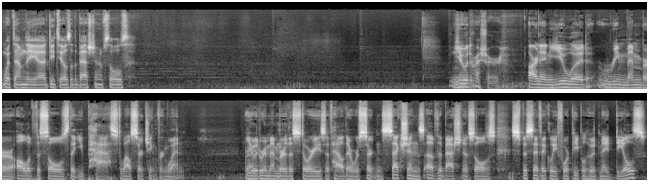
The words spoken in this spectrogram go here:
with them the uh, details of the Bastion of Souls. You no would- pressure. Arnon, you would remember all of the souls that you passed while searching for Gwen. You would remember the stories of how there were certain sections of the Bastion of Souls specifically for people who had made deals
